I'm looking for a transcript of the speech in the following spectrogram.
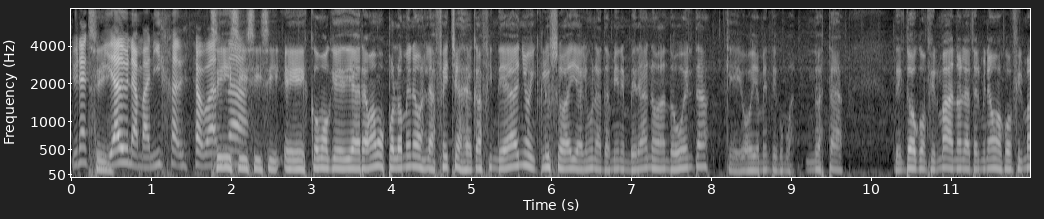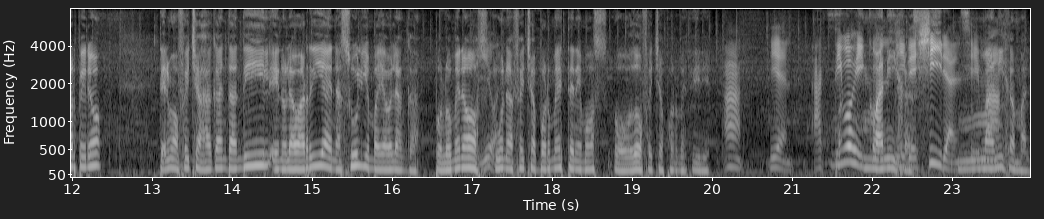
de una actividad, de una manija de la banda. Sí, sí, sí, sí. Eh, Es como que diagramamos por lo menos las fechas de acá a fin de año, incluso hay alguna también en verano dando vuelta, que obviamente como no está del todo confirmada, no la terminamos de confirmar, pero tenemos fechas acá en Tandil, en Olavarría, en Azul y en Bahía Blanca. Por lo menos Y una fecha por mes tenemos, o dos fechas por mes diría. Ah, bien. Activos y, con, y de gira encima. Manijas mal.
